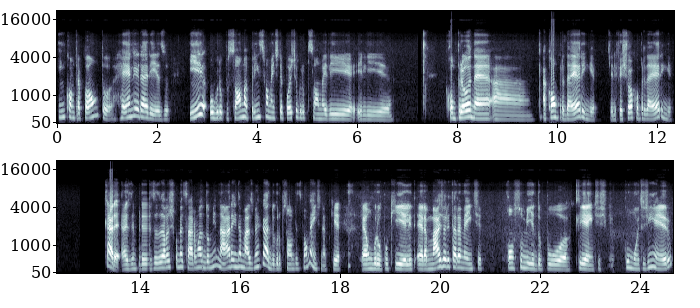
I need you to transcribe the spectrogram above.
em contraponto, Renner Arezo e o Grupo Soma, principalmente depois que o Grupo Soma ele, ele comprou né, a, a compra da Ering, ele fechou a compra da Ering, cara, as empresas elas começaram a dominar ainda mais o mercado, do Grupo Soma principalmente, né? Porque é um grupo que ele era majoritariamente consumido por clientes com muito dinheiro,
